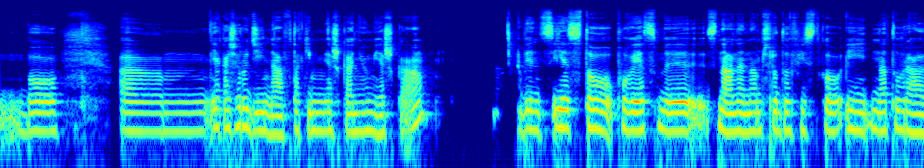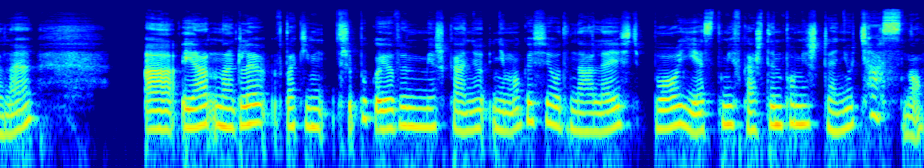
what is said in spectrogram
bo em, jakaś rodzina w takim mieszkaniu mieszka. Więc jest to, powiedzmy, znane nam środowisko i naturalne. A ja nagle w takim trzypokojowym mieszkaniu nie mogę się odnaleźć, bo jest mi w każdym pomieszczeniu ciasno.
